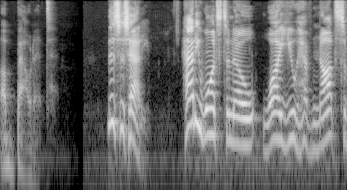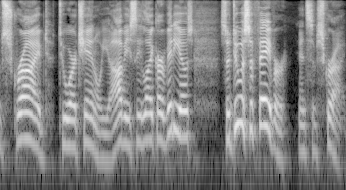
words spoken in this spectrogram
about it. This is Hattie. Hattie wants to know why you have not subscribed to our channel. You obviously like our videos, so do us a favor and subscribe.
